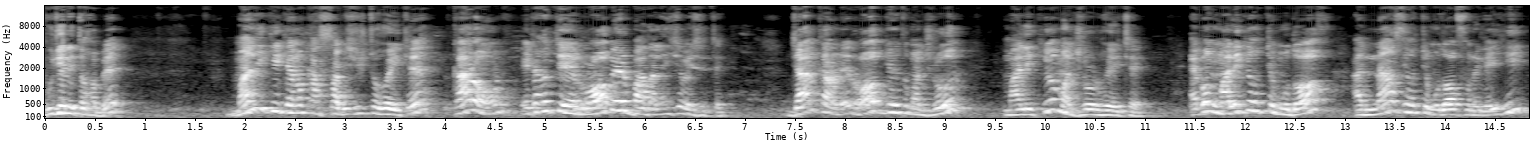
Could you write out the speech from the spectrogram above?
বুঝে নিতে হবে। মালিকই কেন কাসা বিশিষ্ট হয়েছে? কারণ এটা হচ্ছে রবের বাদাল হিসেবে এসেছে। যার কারণে রব যেহেতু মাজরুর মালিকিও মাজরুর হয়েছে। এবং মালিকে হচ্ছে মুদফ, আর নাসি হচ্ছে মুদফুন ইলাইহি।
